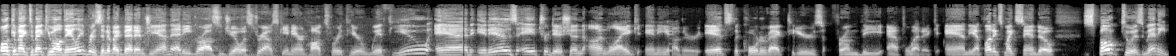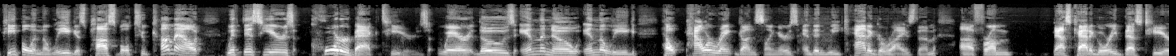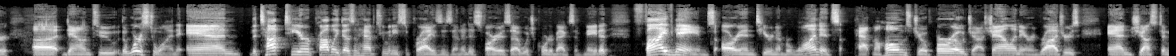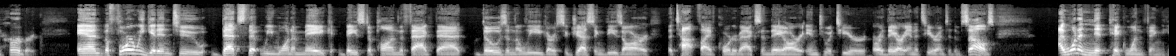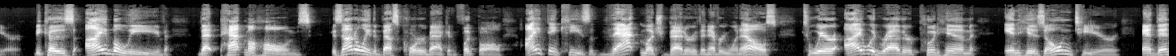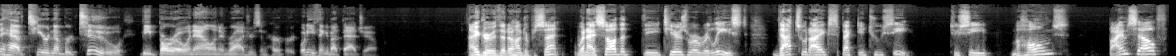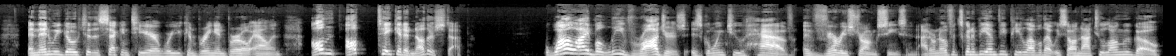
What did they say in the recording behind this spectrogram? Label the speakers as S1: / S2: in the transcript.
S1: Welcome back to BetQL Daily, presented by BetMGM. Eddie Gross, Joe Ostrowski, and Aaron Hawksworth here with you. And it is a tradition unlike any other. It's the quarterback tiers from the Athletic. And the Athletics' Mike Sando spoke to as many people in the league as possible to come out with this year's quarterback tiers, where those in the know in the league help power rank gunslingers, and then we categorize them uh, from best category, best tier, uh, down to the worst one. And the top tier probably doesn't have too many surprises in it as far as uh, which quarterbacks have made it. Five names are in tier number one it's Pat Mahomes, Joe Burrow, Josh Allen, Aaron Rodgers, and Justin Herbert. And before we get into bets that we want to make based upon the fact that those in the league are suggesting these are the top five quarterbacks and they are into a tier or they are in a tier unto themselves, I want to nitpick one thing here because I believe that Pat Mahomes is not only the best quarterback in football, I think he's that much better than everyone else to where I would rather put him in his own tier and then have tier number two be Burrow and Allen and Rodgers and Herbert. What do you think about that, Joe?
S2: I agree with it 100%. When I saw that the tiers were released, that's what I expected to see. To see Mahomes by himself, and then we go to the second tier where you can bring in Burrow Allen. I'll I'll take it another step. While I believe Rodgers is going to have a very strong season, I don't know if it's going to be MVP level that we saw not too long ago,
